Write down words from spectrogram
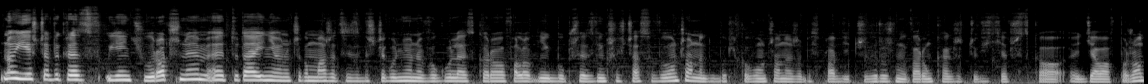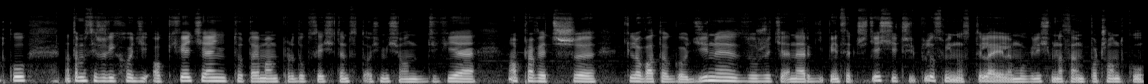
No i jeszcze wykres w ujęciu rocznym. E, tutaj nie wiem dlaczego marzec jest wyszczególniony w ogóle, skoro falownik był przez większość czasu wyłączony, był tylko włączony, żeby sprawdzić, czy w różnych warunkach rzeczywiście wszystko e, działa w porządku. Natomiast jeżeli chodzi o kwiecień, tutaj mam produkcję 782, no prawie 3 kWh, zużycie energii 530, czyli plus minus tyle, ile mówiliśmy na samym początku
